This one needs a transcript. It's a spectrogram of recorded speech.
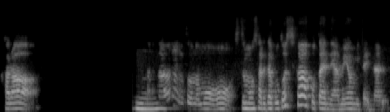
から、うんだんだんそのもう質問されたことしか答えるのやめようみたいになる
